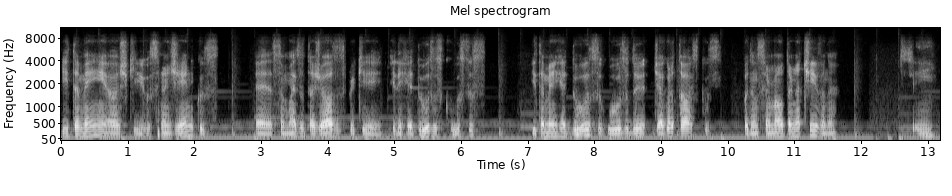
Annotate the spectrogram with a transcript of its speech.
E também eu acho que os transgênicos é, são mais vantajosos porque ele reduz os custos e também reduz o uso de, de agrotóxicos, podendo ser uma alternativa, né? Sim. Sim.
